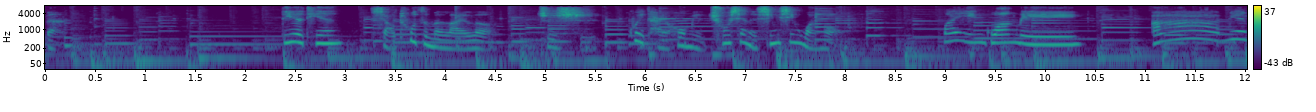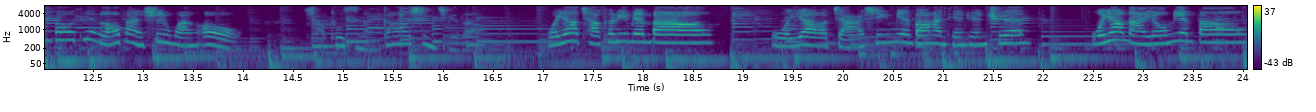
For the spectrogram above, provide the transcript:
办。第二天，小兔子们来了。这时，柜台后面出现了星星玩偶。欢迎光临！啊，面包店老板是玩偶。小兔子们高兴极了。我要巧克力面包。我要夹心面包和甜甜圈，我要奶油面包。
